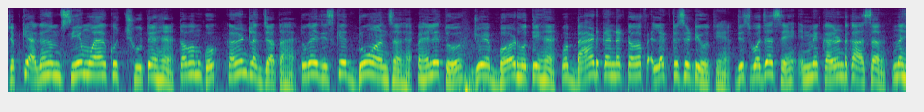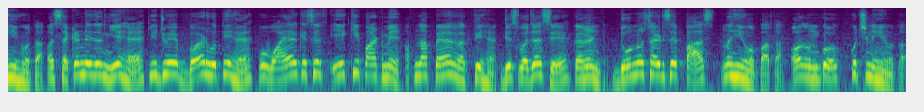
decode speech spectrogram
जबकि अगर हम सेम वायर को छूते हैं, तब हमको करंट लग जाता है। तो गाइज़ इसके दो आंसर है। पहले तो जो ये बर्ड होती हैं, वो बैड कंडक्टर ऑफ़ इलेक्ट्रिसिटी होती हैं, जिस वजह से इनमें करंट का असर नहीं होता। और सेकेंड रीजन ये है की जो ये बर्ड होती है, वो वायर के सिर्फ़ एक ही पार्ट में अपना पैर रखती है, जिस वजह से करंट दोनों साइड से पास नहीं हो पाता, और उनको कुछ नहीं होता।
